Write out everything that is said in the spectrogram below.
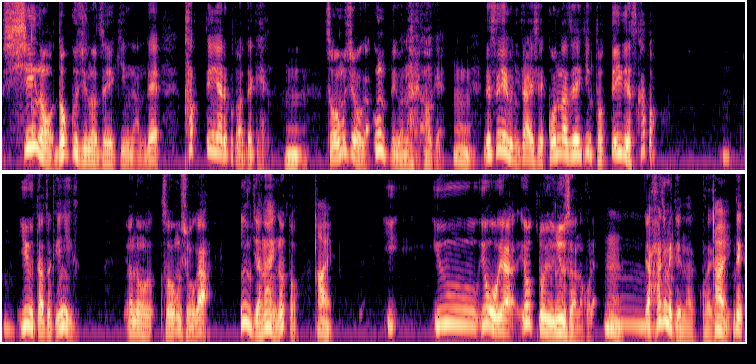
市の独自の税金なんで勝手にやることはできへん、うん、総務省がうんと言わないわけ、うん、で政府に対してこんな税金取っていいですかと言うた時にあの総務省がいいんじゃないの？と、はい、い言うようやよというニュースなのこれ、うん、で初めてになるこれ、はい、で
